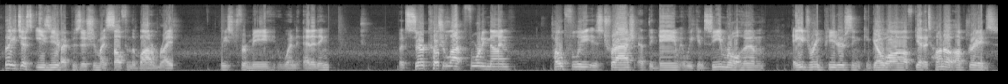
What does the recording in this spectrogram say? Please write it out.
I think it's just easier if I position myself in the bottom right at least for me when editing. But Sir Coach Lot 49 hopefully is trash at the game and we can steamroll him. Adrian Peterson can go off, get a ton of upgrades.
